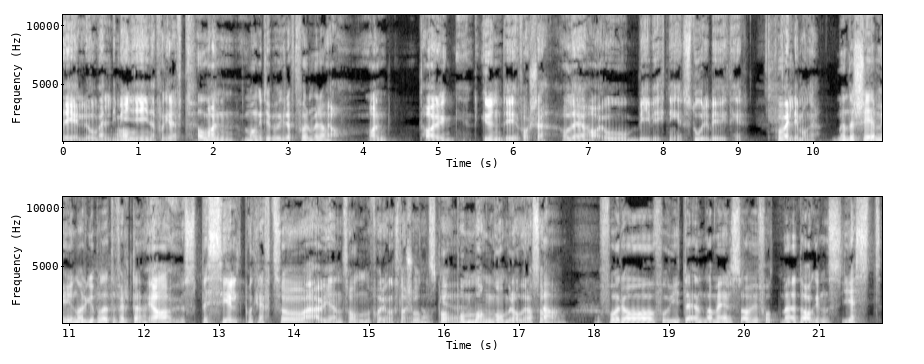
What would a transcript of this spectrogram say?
det gjelder jo veldig mye All- innenfor kreft. alle, Man, mange typer kreftformer, ja. ja, man tar grundig for seg, og det har jo bivirkninger, store bivirkninger for veldig mange. Men det skjer mye i Norge på dette feltet. Ja, spesielt på kreft så er vi en sånn foregangsnasjon Ganske- på, på mange områder, altså. Ja. For å få vite enda mer, så har vi fått med dagens gjest,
